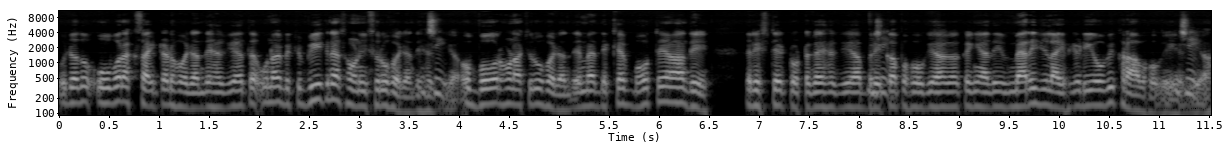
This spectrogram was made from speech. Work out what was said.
ਉਹ ਜਦੋਂ ਓਵਰ ਐਕਸਾਈਟਡ ਹੋ ਜਾਂਦੇ ਹੈਗੇ ਆ ਤੇ ਉਹਨਾਂ ਵਿੱਚ ਵੀਕਨੈਸ ਹੋਣੀ ਸ਼ੁਰੂ ਹੋ ਜਾਂਦੀ। ਹੈਗੀ ਆ ਉਹ ਬੋਰ ਹੋਣਾ ਸ਼ੁਰੂ ਹੋ ਜਾਂਦੇ। ਮੈਂ ਦੇਖਿਆ ਬਹੁਤਿਆਂ ਦੇ ਰਿਸ਼ਤੇ ਟੁੱਟ ਗਏ ਹੈਗੇ ਆ ਬ੍ਰੇਕਅਪ ਹੋ ਗਿਆ ਹੈਗਾ ਕਈਆਂ ਦੀ ਮੈਰਿਜ ਲਾਈਫ ਜਿਹੜੀ ਉਹ ਵੀ ਖਰਾਬ ਹੋ ਗਈ ਹੈਗੀ। ਆ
